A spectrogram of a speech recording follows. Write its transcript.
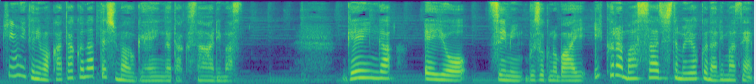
筋肉には硬くなってしまう原因がたくさんあります。原因が栄養、睡眠不足の場合、いくらマッサージしても良くなりません。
